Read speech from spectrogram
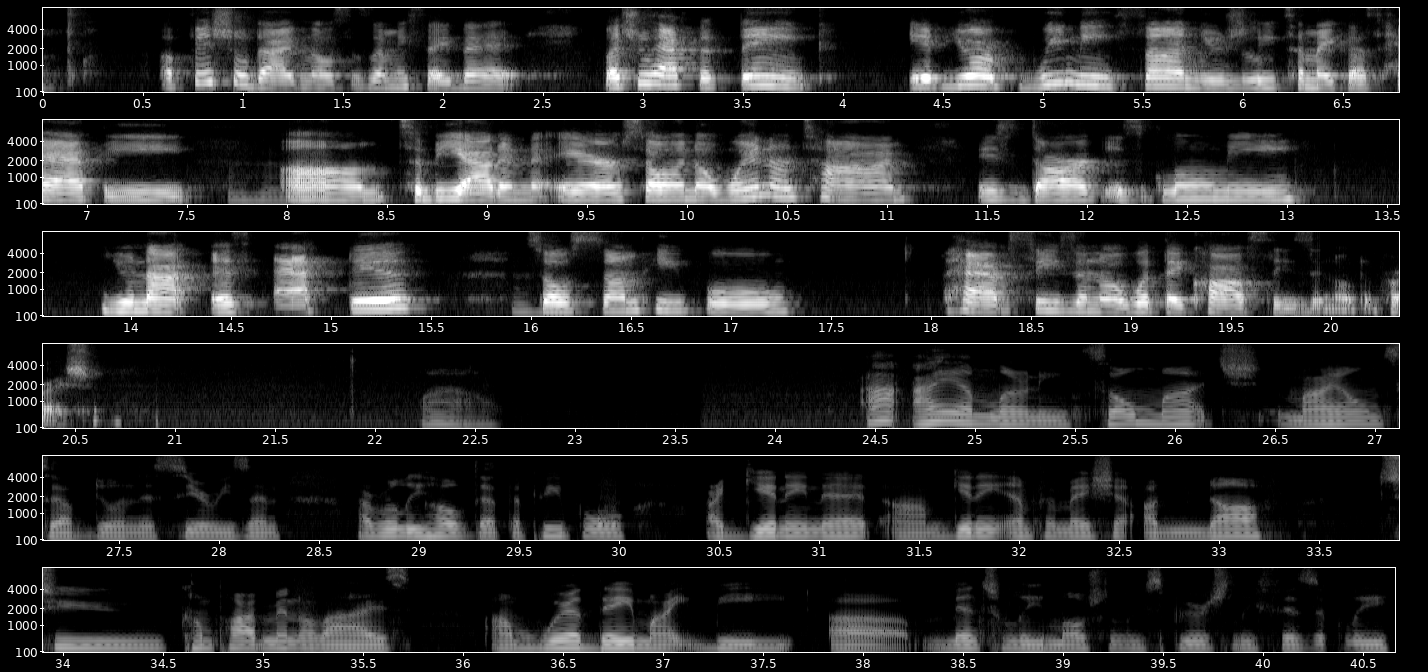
official diagnosis let me say that. But you have to think if you're we need sun usually to make us happy hmm um to be out in the air. So in the winter time it's dark it's gloomy you're not as active. Hmm so some people have seasonal what they call seasonal depression. Wow. I, I am learning so much my own self doing this series, and I really hope that the people are getting it, um, getting information enough to compartmentalize um, where they might be uh, mentally, emotionally, spiritually, physically,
